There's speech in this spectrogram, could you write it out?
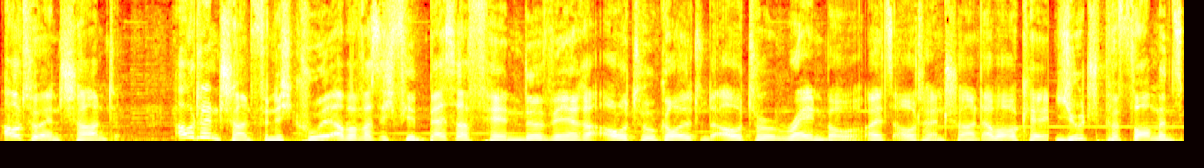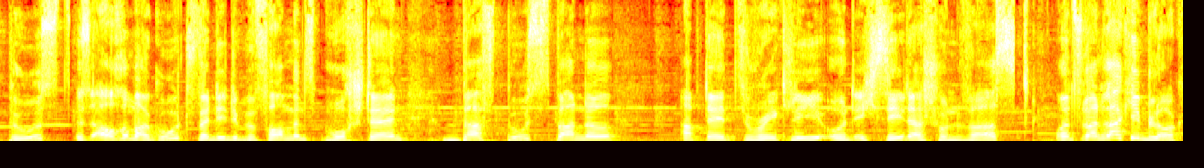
Auto Enchant, Auto Enchant finde ich cool, aber was ich viel besser fände, wäre Auto Gold und Auto Rainbow als Auto Enchant. Aber okay. Huge Performance Boost ist auch immer gut, wenn die die Performance hochstellen. Buff Boost Bundle Update Weekly und ich sehe da schon was. Und zwar ein Lucky Block.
